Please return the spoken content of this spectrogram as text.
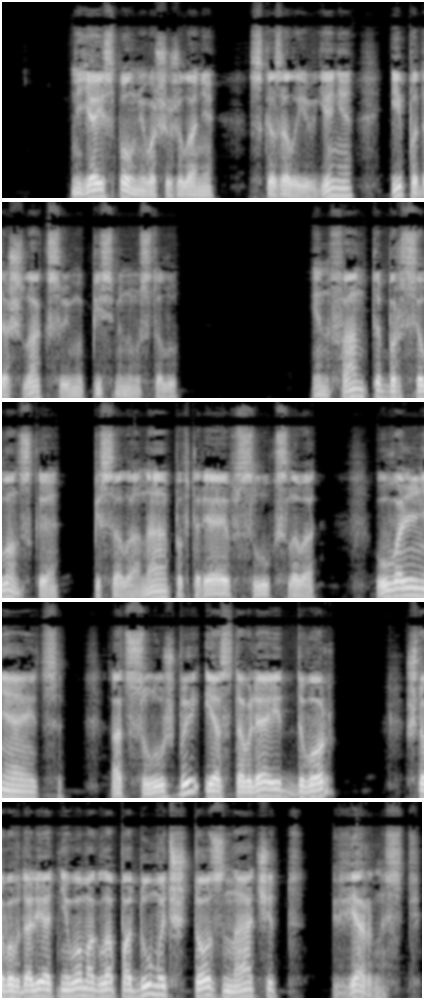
— Я исполню ваше желание, — сказала Евгения и подошла к своему письменному столу. — Инфанта Барселонская, — писала она, повторяя вслух слова, — увольняется от службы и оставляет двор, чтобы вдали от него могла подумать, что значит верность.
